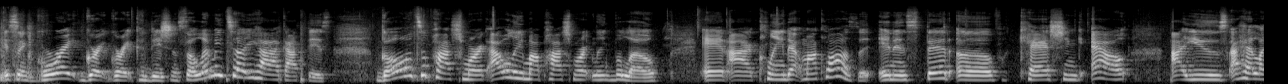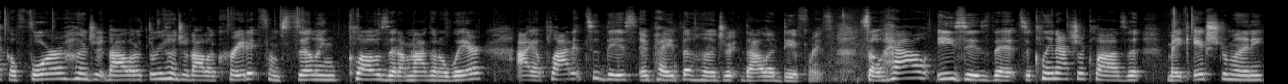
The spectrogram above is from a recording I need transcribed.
it's in great, great, great condition. So let me tell you how I got this. Go on to Poshmark. I will leave my Poshmark link below. And I cleaned out my closet. And instead of cashing out, I used, I had like a $400, $300 credit from selling clothes that I'm not going to wear. I applied it to this and paid the $100 difference. So how easy is that to clean out your closet, make extra money,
